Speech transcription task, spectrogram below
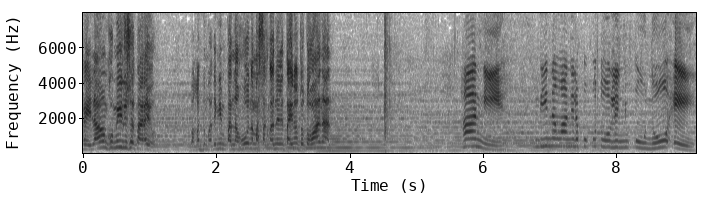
Kailangan kumilos na tayo. Baka dumating yung panahon na masaktan nila tayo ng totohanan. Honey, hindi na nga nila puputulin yung puno eh.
